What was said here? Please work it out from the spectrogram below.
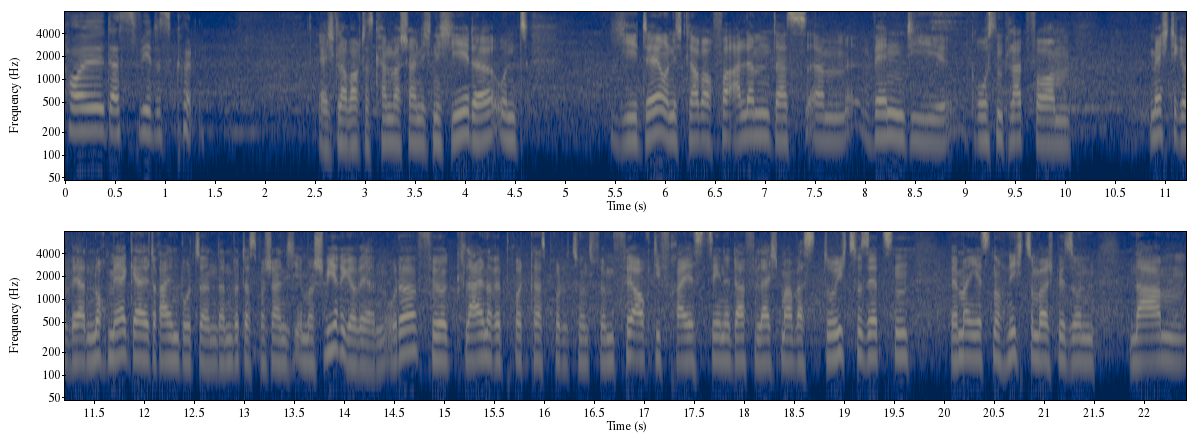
toll, dass wir das können. Ja, ich glaube auch, das kann wahrscheinlich nicht jeder. Und jede und ich glaube auch vor allem, dass ähm, wenn die großen Plattformen mächtiger werden, noch mehr Geld reinbuttern, dann wird das wahrscheinlich immer schwieriger werden, oder? Für kleinere Podcast-Produktionsfirmen, für auch die freie Szene da vielleicht mal was durchzusetzen, wenn man jetzt noch nicht zum Beispiel so einen Namen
